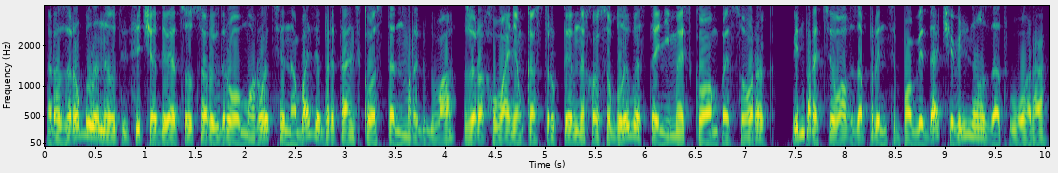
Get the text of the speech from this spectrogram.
Розроблений у 1942 році на базі британського Stenmark 2 з урахуванням конструктивних особливостей німецького МП-40, він працював за принципом віддачі вільного затвора.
